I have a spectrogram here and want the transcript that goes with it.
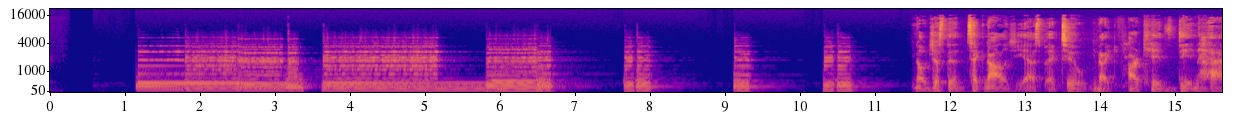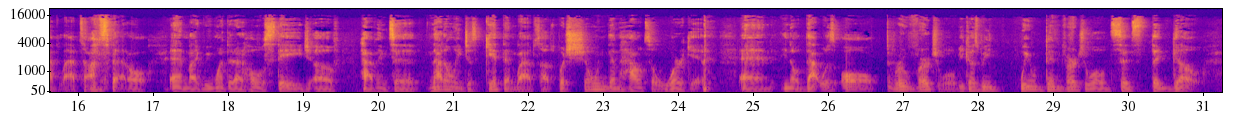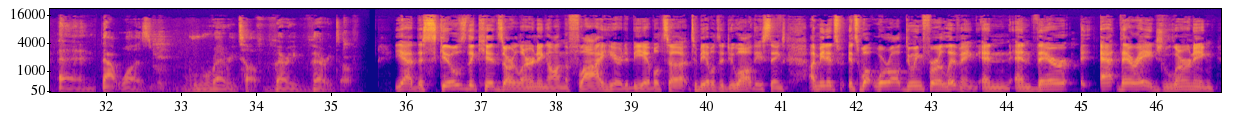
Just the technology aspect too. Like our kids didn't have laptops at all. And like we went through that whole stage of having to not only just get them laptops, but showing them how to work it. And, you know, that was all through virtual because we we've been virtual since the go. And that was very tough, very, very tough yeah the skills the kids are learning on the fly here to be able to to be able to do all these things i mean it's it's what we're all doing for a living and and they're at their age learning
